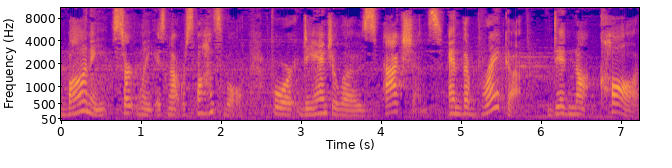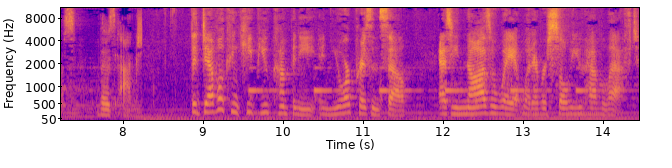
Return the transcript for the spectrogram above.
Bonnie certainly is not responsible for DeAngelo's actions, and the breakup did not cause those actions. The devil can keep you company in your prison cell as he gnaws away at whatever soul you have left.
